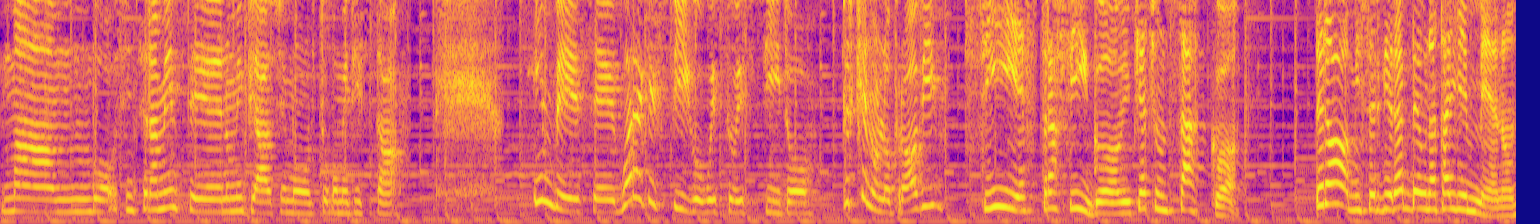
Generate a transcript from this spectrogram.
Ma, mm, boh, sinceramente non mi piace molto come ti sta. Invece, guarda che figo questo vestito. Perché non lo provi? Sì, è strafigo, mi piace un sacco. Però mi servirebbe una taglia in meno.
